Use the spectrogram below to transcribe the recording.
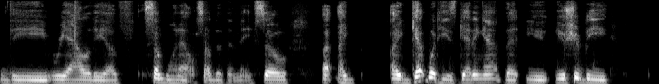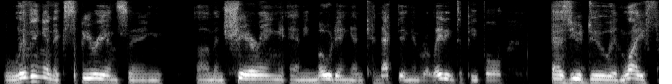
the reality of someone else other than me. So uh, I I get what he's getting at that you you should be living and experiencing um, and sharing and emoting and connecting and relating to people as you do in life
